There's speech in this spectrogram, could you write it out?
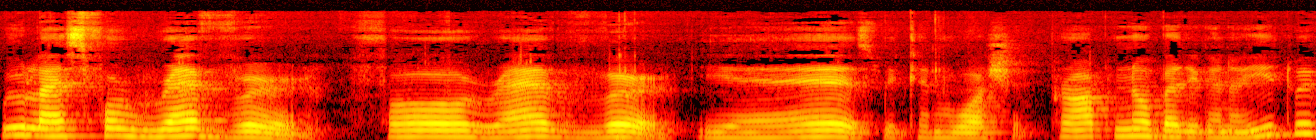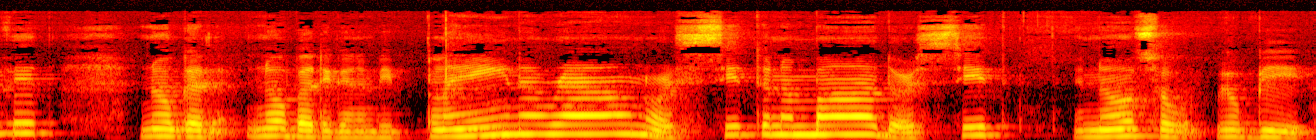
will last forever. Forever. Yes, we can wash it proper. Nobody gonna eat with it. Nobody, nobody gonna be playing around or sit in the mud or sit, you know, so will be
